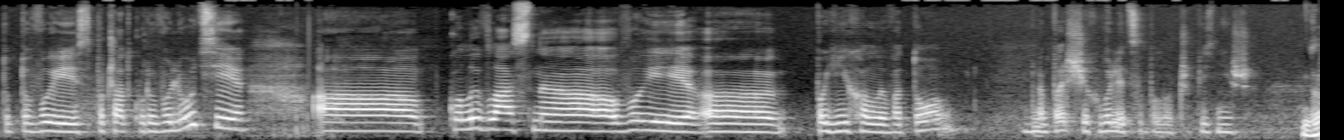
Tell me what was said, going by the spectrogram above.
Тобто ви з початку революції. А, коли власне ви е, поїхали в АТО, на першій хвилі це було чи пізніше? Да,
